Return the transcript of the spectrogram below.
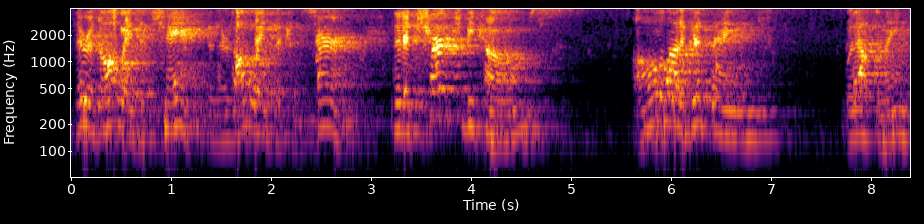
But there is always a chance, and there's always the concern that a church becomes a whole lot of good things without the main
